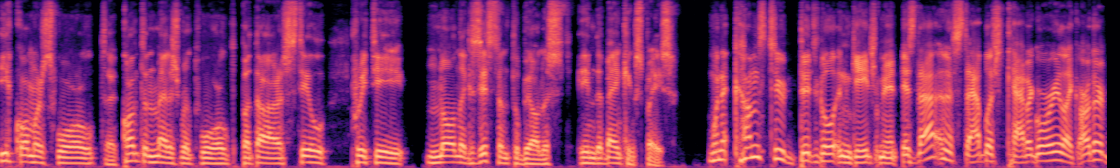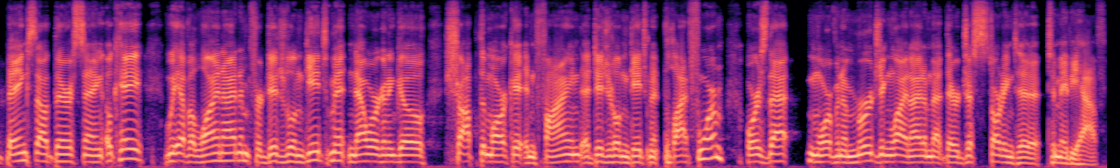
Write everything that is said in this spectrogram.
e-commerce world, uh, content management world, but are still pretty non-existent to be honest in the banking space when it comes to digital engagement is that an established category like are there banks out there saying okay we have a line item for digital engagement now we're going to go shop the market and find a digital engagement platform or is that more of an emerging line item that they're just starting to to maybe have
